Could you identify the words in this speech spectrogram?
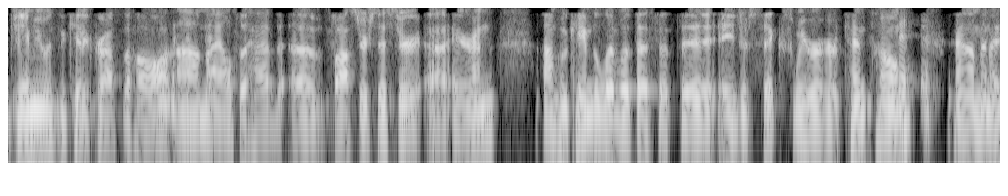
Jamie was the kid across the hall. Um, I also had a foster sister, uh, Erin, um, who came to live with us at the age of six. We were her tenth home, um, and I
